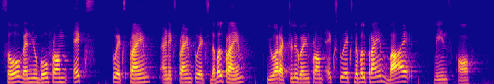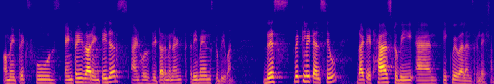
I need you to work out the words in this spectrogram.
So, when you go from x to x prime and x prime to x double prime you are actually going from x to x double prime by means of a matrix whose entries are integers and whose determinant remains to be 1. This quickly tells you that it has to be an equivalence relation.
